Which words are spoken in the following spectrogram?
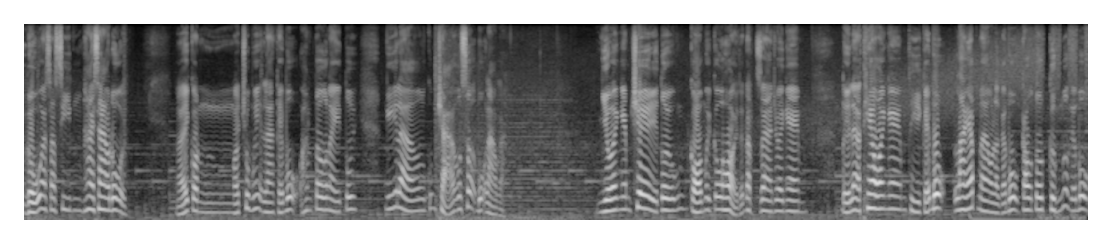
gấu assassin hai sao thôi. Đấy, còn nói chung ấy là cái bộ Hunter này tôi nghĩ là cũng chả có sợ bộ nào cả. Nhiều anh em chê thì tôi cũng có một câu hỏi tôi đặt ra cho anh em. Đấy là theo anh em thì cái bộ line up nào là cái bộ counter cứng của cái bộ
